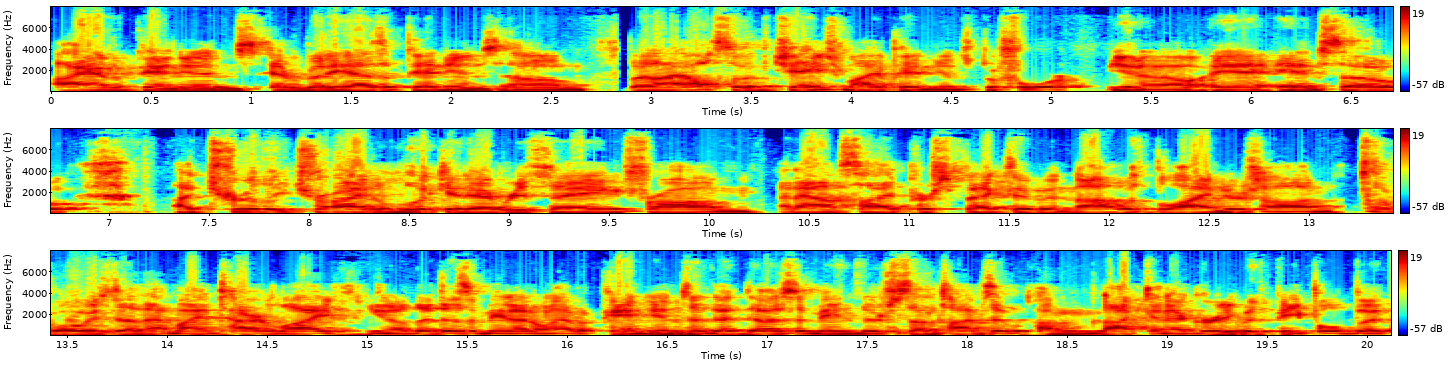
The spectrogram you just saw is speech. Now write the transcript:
I have opinions. Everybody has opinions, um, but I also have changed my opinions before. You know, and, and so I truly try to look at everything from an outside perspective and not with blinders on. I've always done that my entire life. You know, that doesn't mean I don't have opinions, and that doesn't mean there's sometimes that I'm not going to agree with people. But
